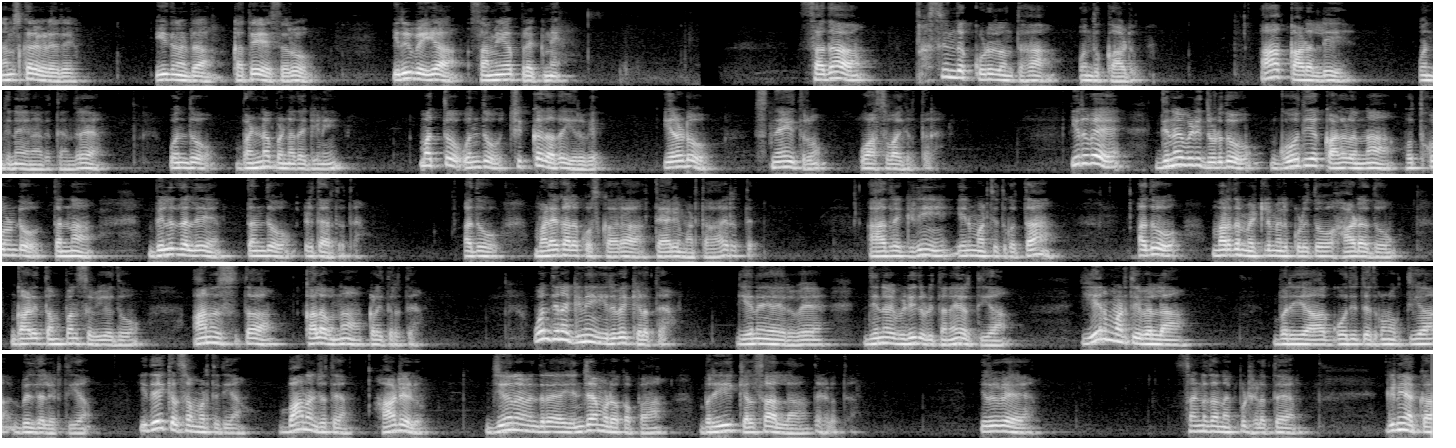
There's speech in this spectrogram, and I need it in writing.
ನಮಸ್ಕಾರ ಗೆಳೆಯರೆ. ಈ ದಿನದ ಕಥೆಯ ಹೆಸರು ಇರುವೆಯ ಸಮಯ ಪ್ರಜ್ಞೆ. ಸದಾ ಹಸಿರಿಂದ ಕೂಡಿರುವಂತಹ ಒಂದು ಕಾಡು. ಆ ಕಾಡಲ್ಲಿ ಒಂದಿನ ಏನಾಗುತ್ತೆ ಅಂದರೆ ಒಂದು ಬಣ್ಣ ಬಣ್ಣದ ಗಿಣಿ ಮತ್ತು ಒಂದು ಚಿಕ್ಕದಾದ ಇರುವೆ. ಎರಡು ಸ್ನೇಹಿತರು ವಾಸವಾಗಿರ್ತಾರೆ. ಇರುವೆ ದಿನವಿಡೀ ದುಡಿದು ಗೋಧಿಯ ಕಾಳುಗಳನ್ನು ಹೊತ್ಕೊಂಡು ತನ್ನ ಬಿಲದಲ್ಲಿ ತಂದು ಇಡ್ತಾ ಇರ್ತದೆ. ಅದು ಮಳೆಗಾಲಕ್ಕೋಸ್ಕರ ತಯಾರಿ ಮಾಡ್ತಾ ಇರುತ್ತೆ. ಆದರೆ ಗಿಣಿ ಏನು ಮಾಡ್ತಿತ್ತು ಗೊತ್ತಾ? ಅದು ಮರದ ಮೆಟ್ಲ ಮೇಲೆ ಕುಳಿತು ಹಾಡೋದು, ಗಾಳಿ ತಂಪನ್ನು ಸವಿಯೋದು ಆನಂದಿಸುತ್ತಾ ಕಾಲವನ್ನು ಕಳೀತಿರುತ್ತೆ ಒಂದಿನ ಗಿಣಿ ಇರುವೆ ಕೇಳುತ್ತೆ. ಏನೇ ಇರುವೆ ಬಿಡಿ ದುಡಿತಾನೇ ಇರ್ತೀಯ? ಏನು ಮಾಡ್ತೀವೆಲ್ಲ ಬರೀ ಆ ಗೋಧಿ ತೆತ್ಕೊಂಡು ಹೋಗ್ತೀಯ ಬಿಲ್ದಲ್ಲಿ ಇರ್ತೀಯ ಇದೇ ಕೆಲಸ ಮಾಡ್ತಿದೀಯ ಬಾ ನನ್ನ ಜೊತೆ ಹಾಡೇಳು ಜೀವನವೆಂದರೆ ಎಂಜಾಯ್ ಮಾಡೋಕಪ್ಪ, ಬರೀ ಕೆಲಸ ಅಲ್ಲ ಅಂತ ಹೇಳುತ್ತೆ. ಇರುವೆ ಸಣ್ಣದ ನಕ್ಬಿಟ್ಟು ಹೇಳುತ್ತೆ, ಗಿಣಿ ಅಕ್ಕ,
